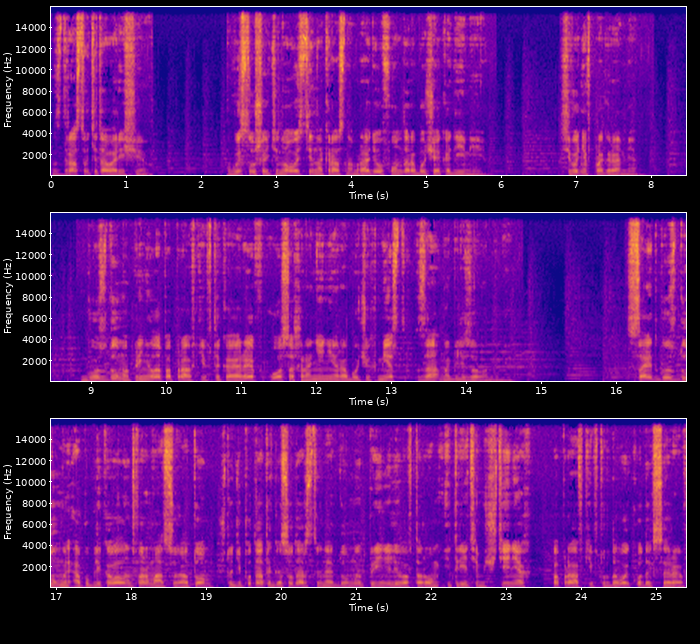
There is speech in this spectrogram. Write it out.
Здравствуйте, товарищи! Вы слушаете новости на Красном радио Фонда Рабочей Академии. Сегодня в программе. Госдума приняла поправки в ТК РФ о сохранении рабочих мест за мобилизованными. Сайт Госдумы опубликовал информацию о том, что депутаты Государственной Думы приняли во втором и третьем чтениях поправки в Трудовой кодекс РФ,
